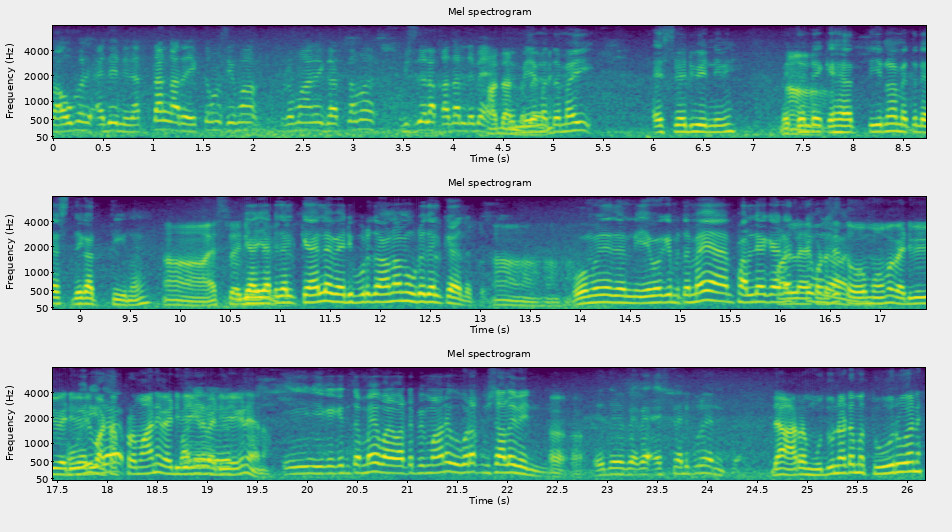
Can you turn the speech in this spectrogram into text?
රවුම ඇදෙන්නේ නැත්තම් අර එකම සීමා ප්‍රමාණය ගත්තම 20 දලක් හදන්න බෑ. හදන්න මේම. තමයි S වැඩි වෙන්නේ මේ. මෙතනට එක හැක් තියෙනවා මෙතන S දෙකක් තියෙනවා. ආ ඇස් වැඩි යා වෙන්නේ. යටදල් කෑල්ල වැඩිපුර දානවා මේ උඩදල් කෑල්ලට. ආ ආ ආ. ඕම ඒ වගේම තමයි පල්ලෙය කෑල්ලත් කොටසෙත් දාන්නේ. ඕම ඕම වැඩි වෙවි වැඩි වෙවි වට ප්‍රමාණය වැඩි වෙගෙන වැඩි වෙගෙන යනවා. ඒකකින් තමයි වට ප්‍රමාණය ගොඩක් විශාල වෙන්නේ. ඒ S වැඩිපුර වෙන නිසා. දැන් අර මුදුනටම තූරුවනේ.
